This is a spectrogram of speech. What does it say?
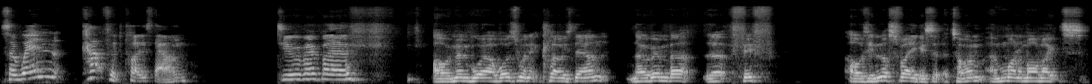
So when Catford closed down, do you remember I remember where I was when it closed down, November the 5th. I was in Las Vegas at the time, and one of my mates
